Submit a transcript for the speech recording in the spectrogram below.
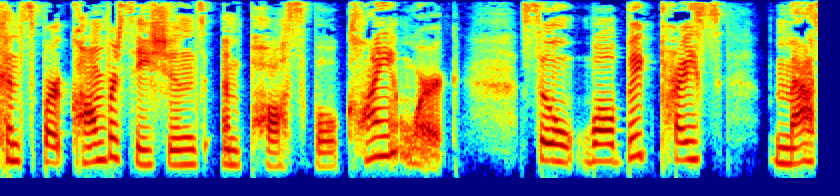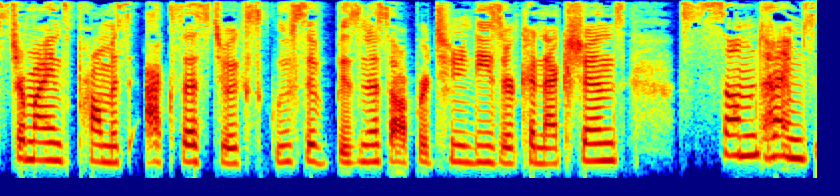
can spark conversations and possible client work. So while big price masterminds promise access to exclusive business opportunities or connections, sometimes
